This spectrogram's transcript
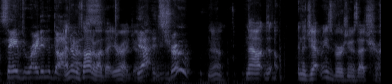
Saved right in the dog. I never thought about that. You're right, Jeff. Yeah, it's true. Yeah. Now, in the Japanese version, is that true?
